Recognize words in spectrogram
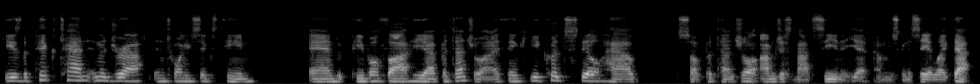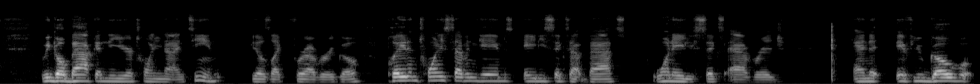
he's the pick 10 in the draft in 2016, and people thought he had potential, and I think he could still have some potential. I'm just not seeing it yet. I'm just going to say it like that. We go back in the year 2019, feels like forever ago. Played in 27 games, 86 at bats, 186 average. And if you go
